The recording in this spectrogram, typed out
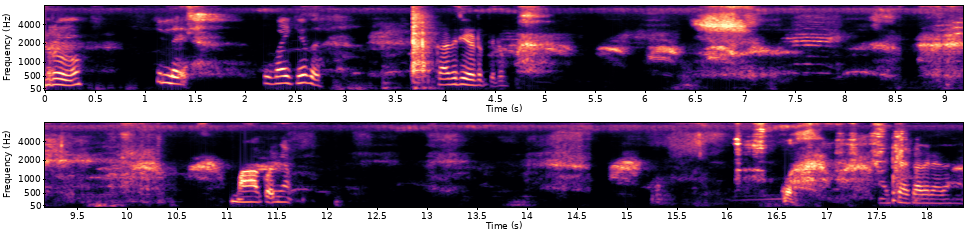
ப்ரோ இல்லை ரூபாய்க்கு കതിരി എടുത്തിടും. മാ കുഞ്ഞ. മറ്റേ കതിരതാണ്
